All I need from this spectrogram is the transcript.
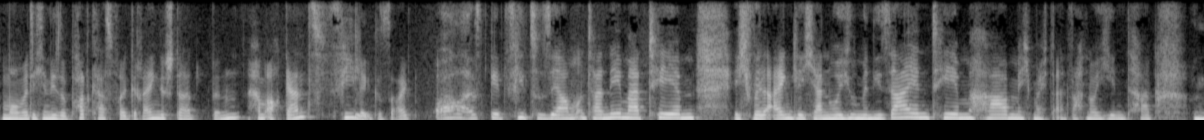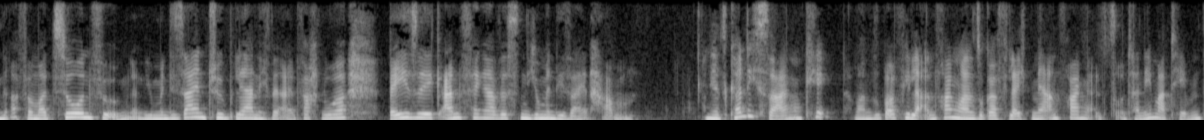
womit ich in diese Podcast-Folge reingestartet bin, haben auch ganz viele gesagt, oh, es geht viel zu sehr um Unternehmerthemen. Ich will eigentlich ja nur Human Design-Themen haben. Ich möchte einfach nur jeden Tag irgendeine Affirmation für irgendeinen Human Design-Typ lernen. Ich will einfach nur Basic Anfängerwissen Human Design haben. Und jetzt könnte ich sagen, okay, waren super viele Anfragen, waren sogar vielleicht mehr Anfragen als zu Unternehmerthemen. Und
